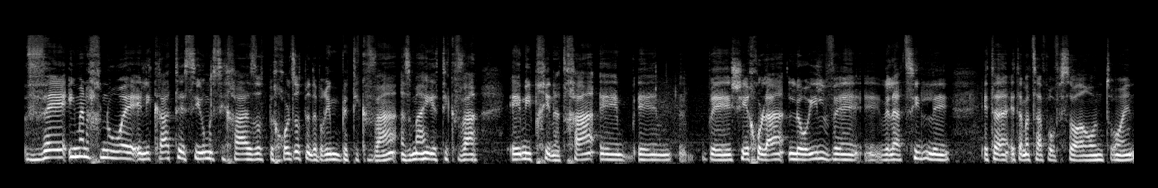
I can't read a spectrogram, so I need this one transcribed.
ואם אנחנו אה, לקראת אה, סיום השיחה הזאת בכל זאת מדברים בתקווה, אז מהי התקווה אה, מבחינתך שיכולה להועיל ולהציל את המצב, פרופסור אהרון טרואן?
